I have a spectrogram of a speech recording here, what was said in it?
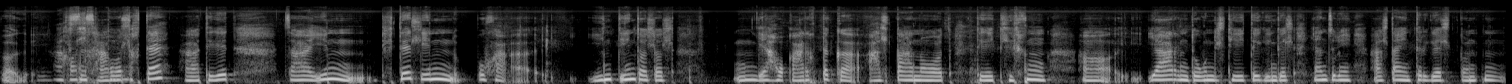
агуулсан сагуулгатай аа тэгээд за энэ тэгтэл энэ бүх энд энд бол яг гаргадаг алдаанууд тэгээд хэрхэн яаран дүгнэлт хийдэг ингээл янз бүрийн алдаа энтер гээл дунд нь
